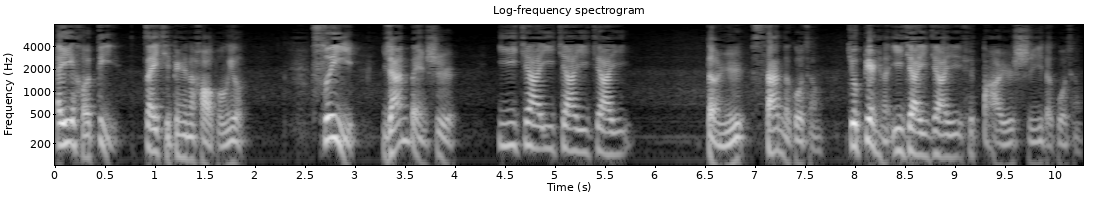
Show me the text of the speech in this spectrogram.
，A 和 D 在一起变成了好朋友，所以原本是一加一加一加一等于三的过程，就变成了一加一加一是大于十一的过程。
